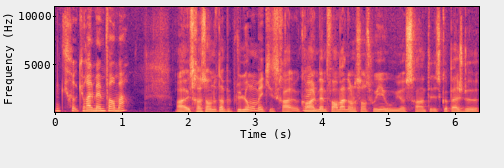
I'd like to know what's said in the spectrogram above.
Donc, Qui aura le même format? Ah, il sera sans doute un peu plus long, mais qui sera qui aura Ouais. le même format dans le sens oui, où il sera un télescopage de,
